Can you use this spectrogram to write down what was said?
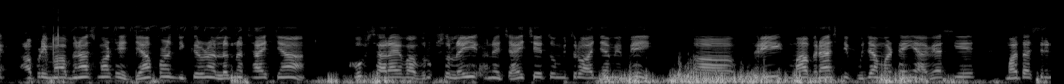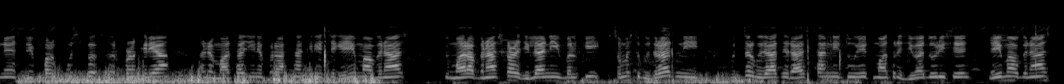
આપણી મા બનાસ માટે જ્યાં પણ દીકરીઓના લગ્ન થાય ત્યાં ખૂબ સારા એવા વૃક્ષો લઈ અને જાય છે. તો મિત્રો, આજે અમે બે ફ્રી મા બનાસની પૂજા માટે અહીંયા આવ્યા છીએ. માતાશ્રીને શ્રીફળ પુષ્પ અર્પણ કર્યા અને માતાજીને પ્રાર્થના કરીએ છીએ કે, હે મા બનાસ મારા બનાસકાંઠા જિલ્લાની, બલકી સમસ્ત ગુજરાતની, ઉત્તર ગુજરાતની રાજસ્થાનની તું એકમાત્ર જીવાદોરી છે. હે બનાસ.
